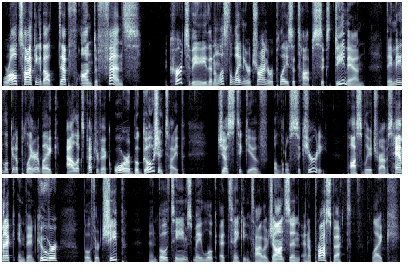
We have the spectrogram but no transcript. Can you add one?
We're all talking about depth on defense. It occurred to me that unless the Lightning are trying to replace a top six D man, they may look at a player like Alex Petrovic or Bogosian type just to give a little security. Possibly a Travis Hamonic in Vancouver. Both are cheap, and both teams may look at tanking Tyler Johnson and a prospect like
